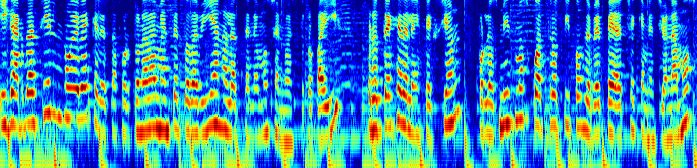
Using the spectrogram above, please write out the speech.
Y Gardasil 9, que desafortunadamente todavía no la tenemos en nuestro país, protege de la infección por los mismos cuatro tipos de BPH que mencionamos,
